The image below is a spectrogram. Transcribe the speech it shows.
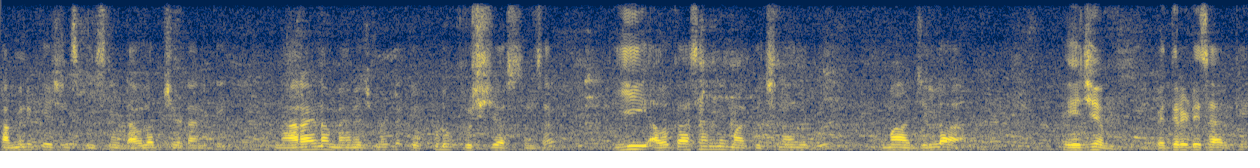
కమ్యూనికేషన్ స్కిల్స్ని డెవలప్ చేయడానికి నారాయణ మేనేజ్మెంట్ ఎప్పుడూ కృషి చేస్తుంది సార్ ఈ అవకాశాన్ని మాకు ఇచ్చినందుకు మా జిల్లా ఏజిఎం పెద్దిరెడ్డి సార్కి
